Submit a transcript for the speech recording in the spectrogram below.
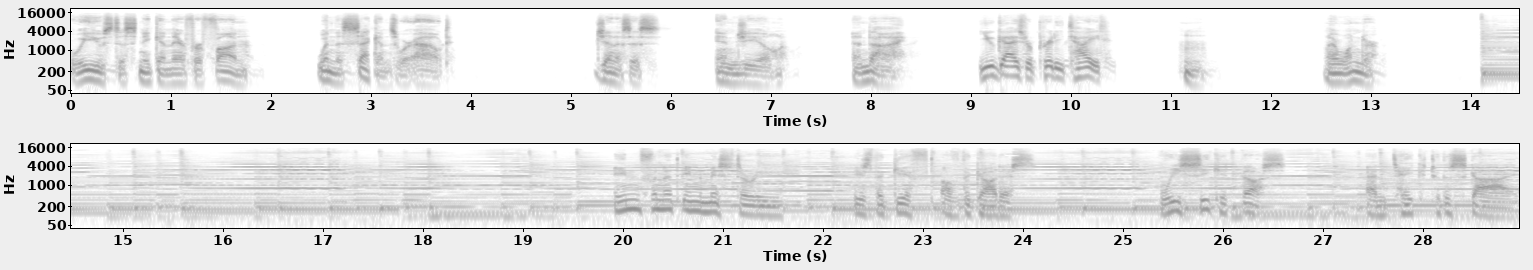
We used to sneak in there for fun when the seconds were out. Genesis, Angeal, and I. You guys were pretty tight. Hmm. I wonder. Infinite in mystery is the gift of the goddess. We seek it thus, and take to the sky.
